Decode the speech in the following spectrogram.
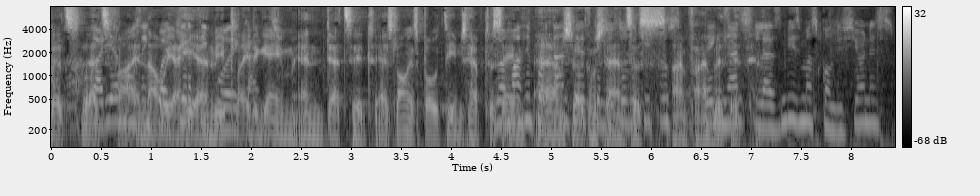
that's, that's fine. Now we are here and we play the game, and that's it. As long as both teams have the same um, es que los dos circumstances, I'm fine with tengan it. las mismas condiciones,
